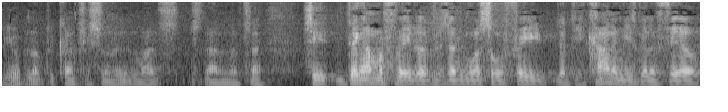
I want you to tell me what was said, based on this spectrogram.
We open up the country sooner than months. It's not enough time. See, the thing I'm afraid of is everyone's so afraid that the economy is to fail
